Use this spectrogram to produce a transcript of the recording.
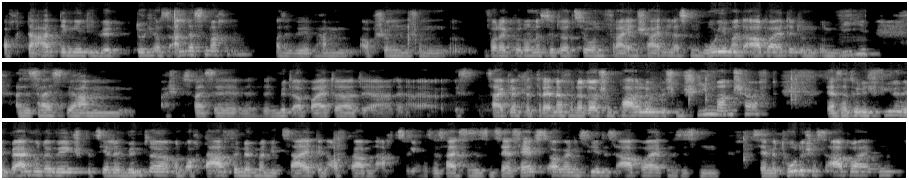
auch da Dinge, die wir durchaus anders machen. Also wir haben auch schon, schon vor der Corona-Situation frei entscheiden lassen, wo jemand arbeitet und, und wie. Also das heißt, wir haben beispielsweise einen, Mitarbeiter, der, der, ist zeitgleich der Trainer von der deutschen paralympischen Skimannschaft. Der ist natürlich viel in den Bergen unterwegs, speziell im Winter, und auch da findet man die Zeit, den Aufgaben nachzugehen. Also das heißt, es ist ein sehr selbstorganisiertes Arbeiten, es ist ein sehr methodisches Arbeiten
